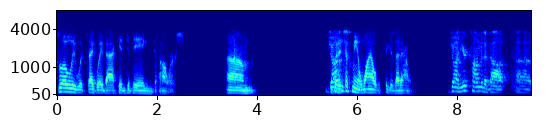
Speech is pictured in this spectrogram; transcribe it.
slowly would segue back into being dollars. Um, but it took me a while to figure that out. John, your comment about uh,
